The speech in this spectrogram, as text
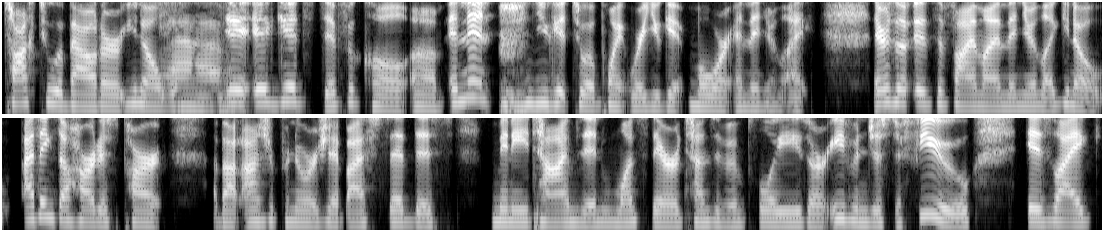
talk to about, or, you know, yeah. it, it, gets difficult. Um, and then you get to a point where you get more and then you're like, there's a it's a fine line. Then you're like, you know, I think the hardest part about entrepreneurship, I've said this many times, and once there are tons of employees or even just a few, is like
